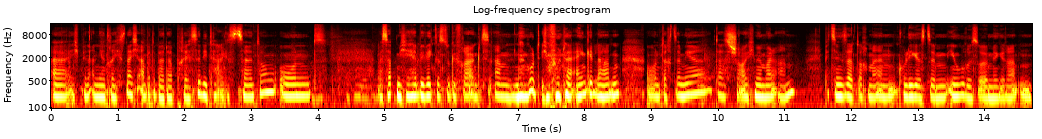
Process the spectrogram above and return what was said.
Äh, ich bin Anja Drechsler, ich arbeite bei der Presse, die Tageszeitung. Und was hat mich hierher bewegt, hast du gefragt? Ähm, na gut, ich wurde eingeladen und dachte mir, das schaue ich mir mal an. Beziehungsweise hat auch mein Kollege aus dem EU-Ressort mir geraten,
